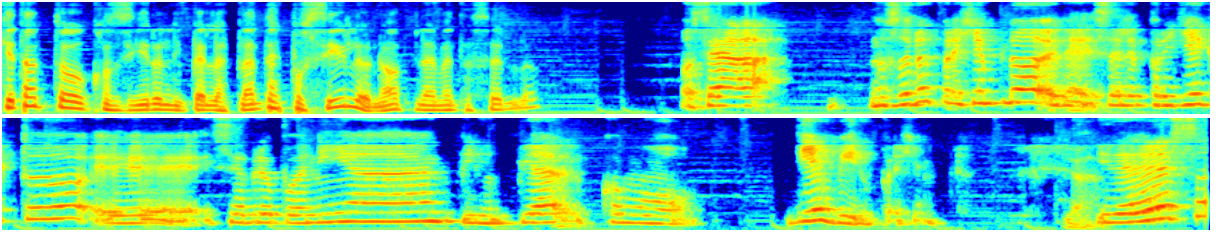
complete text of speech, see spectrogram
¿qué, tanto consiguieron limpiar las plantas? ¿Es posible o no finalmente hacerlo? O sea, nosotros, por ejemplo, en ese proyecto eh, se proponía limpiar como 10 virus, por ejemplo. Y de eso,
